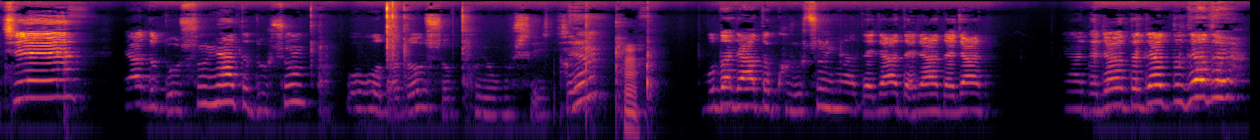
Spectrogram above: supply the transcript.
için. Nerede dursun, nerede dursun? Burada dursun kurumuş için. Hı. Bu da ya nerede kurusun, nerede, nerede, nerede, nerede. Nerede, nerede, nerede, nerede.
